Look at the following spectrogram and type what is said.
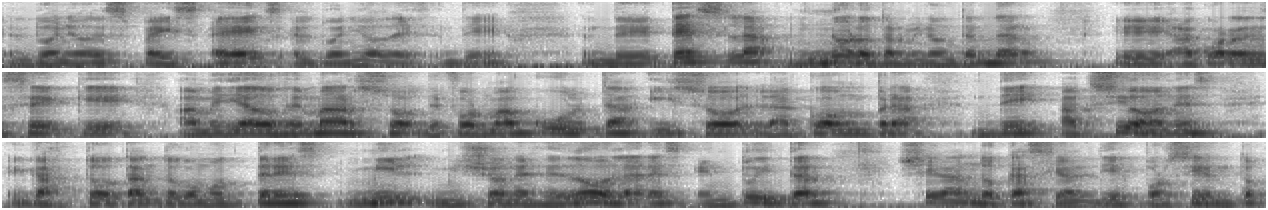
el dueño de SpaceX, el dueño de, de Tesla, no lo termino de entender. Eh, acuérdense que a mediados de marzo, de forma oculta, hizo la compra de acciones, eh, gastó tanto como 3 mil millones de dólares en Twitter, llegando casi al 10%,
